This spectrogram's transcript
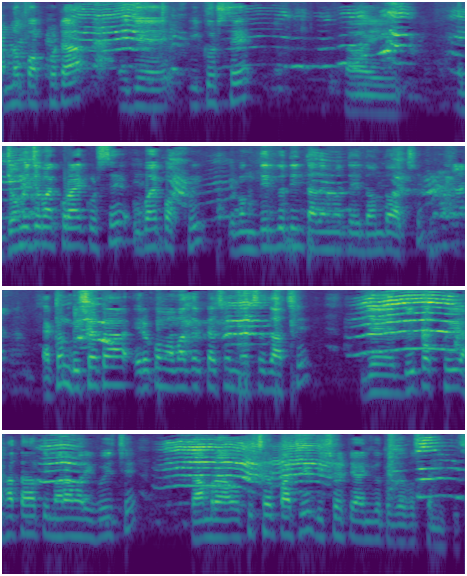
অন্য পক্ষটা এই যে ই করছে, ওই জমি জমা ক্রয় করছে উভয় পক্ষই এবং দীর্ঘদিন তাদের মধ্যে দ্বন্দ্ব আছে। এখন বিষয়টা এরকম আমাদের কাছে মেসেজ আছে যে দুই পক্ষই হাতাহাতি মারামারি হয়েছে, তা আমরা অফিসার পাঠিয়ে বিষয়টি আইনগত ব্যবস্থা নিতেছি।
